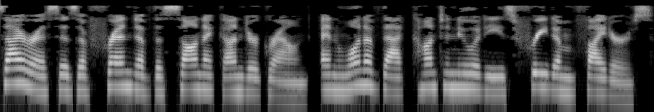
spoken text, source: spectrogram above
Cyrus is a friend of the Sonic Underground, and one of that continuity's freedom fighters.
